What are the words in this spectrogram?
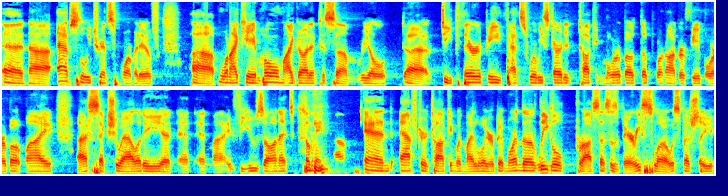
and uh, absolutely transformative. Uh, when I came home, I got into some real uh, deep therapy. That's where we started talking more about the pornography, more about my uh, sexuality and, and, and, my views on it. Okay. Um, and after talking with my lawyer a bit more, and the legal process is very slow, especially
